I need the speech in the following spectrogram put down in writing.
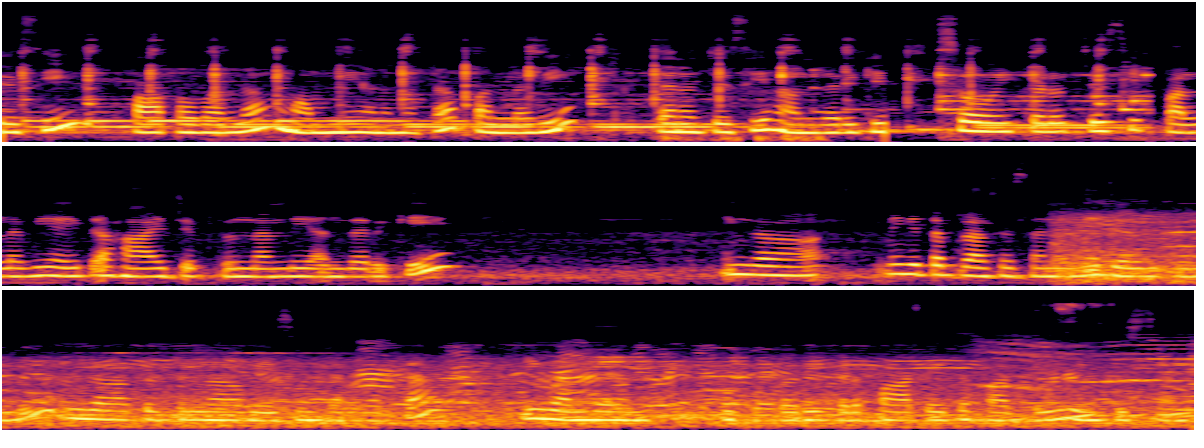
వచ్చేసి పాప వాళ్ళ మమ్మీ అనమాట పల్లవి. తను వచ్చేసి అందరికీ. సో ఇక్కడ వచ్చేసి పల్లవి అయితే హాయ్ చెప్తుందండి అందరికీ. ఇంకా మిగతా ప్రాసెస్ అనేది జరుగుతుంది. ఇంకా తొట్టులా వేసిన తర్వాత ఇంకా అందరం ఒక్కొక్కరు ఇక్కడ పాట అయితే పాటలు వినిపిస్తాను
